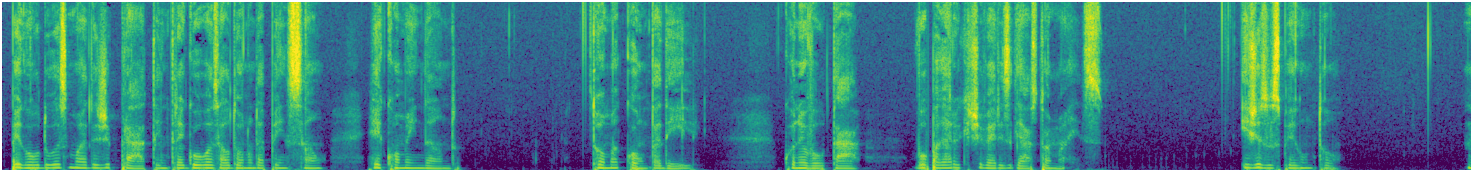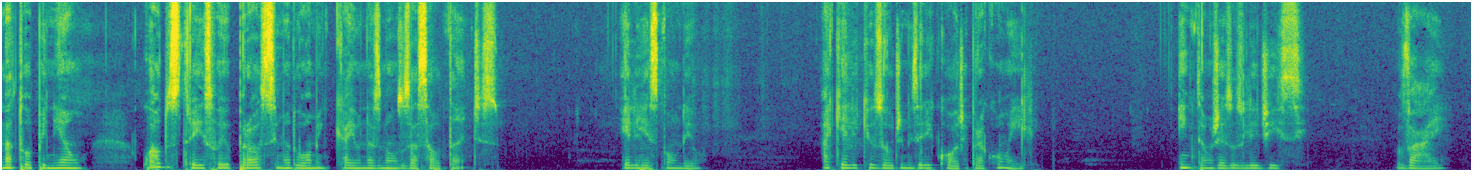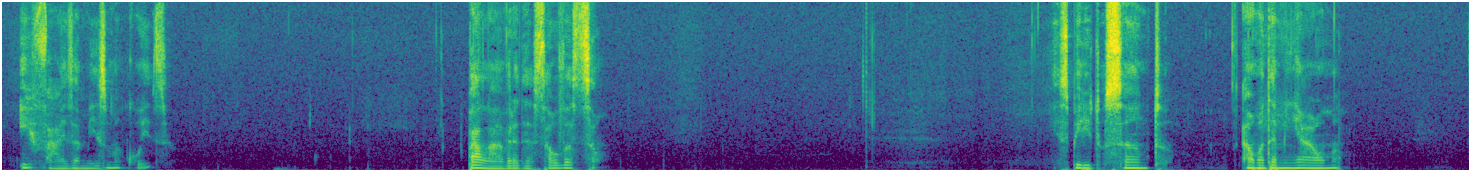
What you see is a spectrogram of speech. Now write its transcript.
Pegou duas moedas de prata, entregou-as ao dono da pensão, recomendando: Toma conta dele. Quando eu voltar, vou pagar o que tiveres gasto a mais. E Jesus perguntou: Na tua opinião, qual dos três foi o próximo do homem que caiu nas mãos dos assaltantes? Ele respondeu: Aquele que usou de misericórdia para com ele. Então Jesus lhe disse: Vai e faz a mesma coisa. Palavra da Salvação. Espírito Santo, alma da minha alma,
